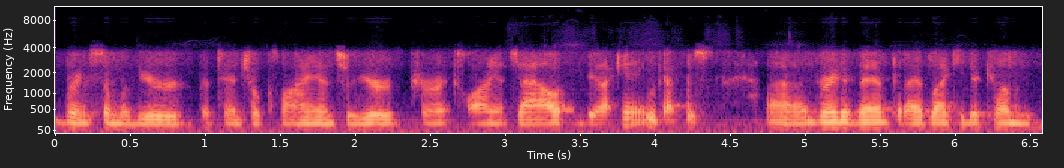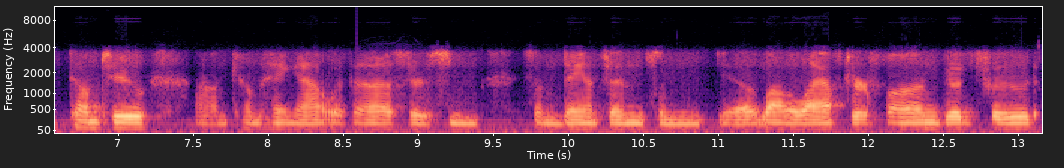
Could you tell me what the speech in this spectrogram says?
bring some of your potential clients or your current clients out and be like, hey, we got this uh, great event that I'd like you to come come to, um, come hang out with us. There's some some dancing, some you know a lot of laughter, fun, good food,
